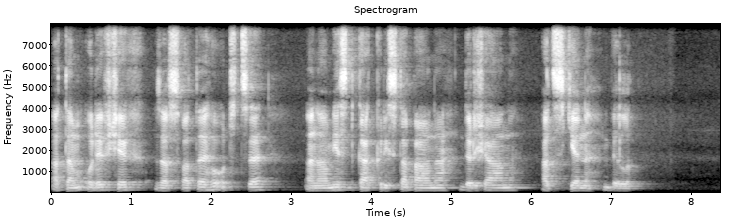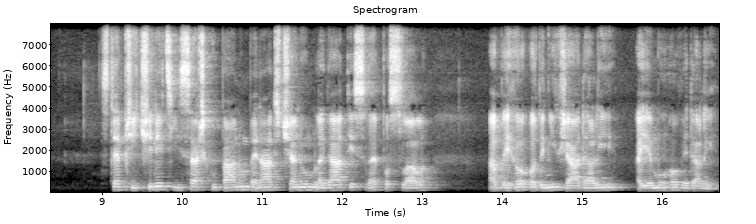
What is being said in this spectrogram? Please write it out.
a tam ode všech za svatého otce a náměstka Krista Pána držán a ctěn byl. Z té příčiny císař ku pánům Benátčanům legáty své poslal, aby ho od nich žádali a jemu ho vydali.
